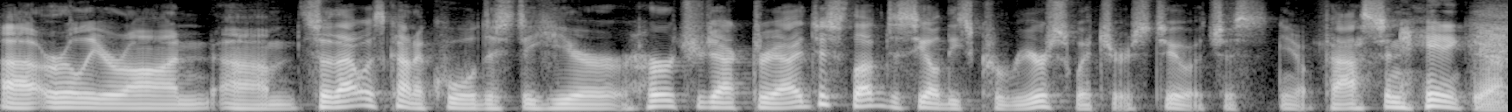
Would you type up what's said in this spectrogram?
uh, earlier on. Um, so that was kind of cool just to hear her trajectory. I just love to see all these career switchers too. It's just you know fascinating. Yeah.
